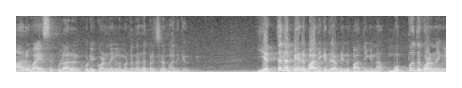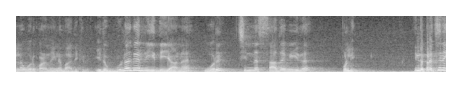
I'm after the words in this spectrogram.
ஆறு வயசுக்குள்ளார இருக்கக்கூடிய குழந்தைங்களை மட்டும்தான் இந்த பிரச்சனை பாதிக்குது. எத்தனை பேரை பாதிக்குது அப்படின்னு பார்த்தீங்கன்னா முப்பது குழந்தைங்களில் ஒரு குழந்தைங்கள பாதிக்குது. இது உலக ரீதியான ஒரு சின்ன சதவீத புள்ளி. இந்த பிரச்சனை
